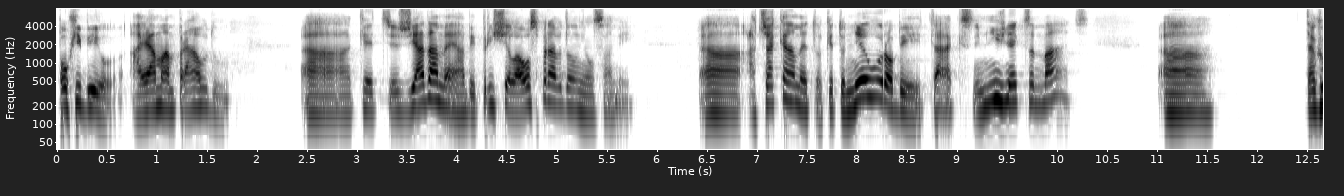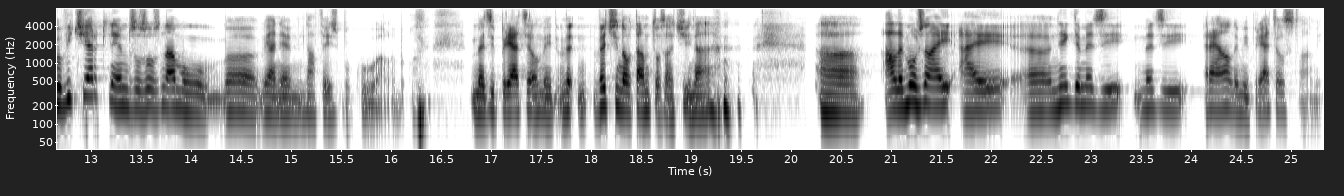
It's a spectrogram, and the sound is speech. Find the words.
pochybil a ja mám pravdu. A keď žiadame, aby prišiel a ospravedlnil sa mi a, a čakáme to, keď to neurobí, tak s ním nič nechcem mať a tak ho vyčiarknem zo zoznamu, e, ja neviem, na Facebooku alebo medzi priateľmi. Väčšinou tam to začína. Ale možno aj, aj e, niekde medzi, medzi reálnymi priateľstvami.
